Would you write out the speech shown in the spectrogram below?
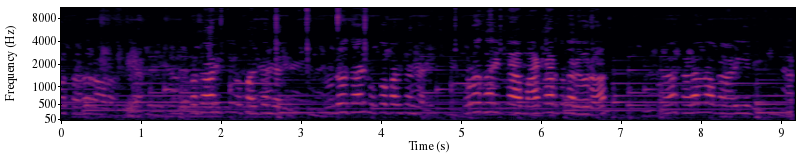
వస్తాడో రావడం ఒకసారికి ఒక ఫలితం జరిగింది. రెండోసారికి ఒక్కో ఫలితం జరిగింది. మూడోసారి ఇట్లా మాట్లాడుతున్నారు ఎవరో సడన్గా ఒక అడిగింది. నా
